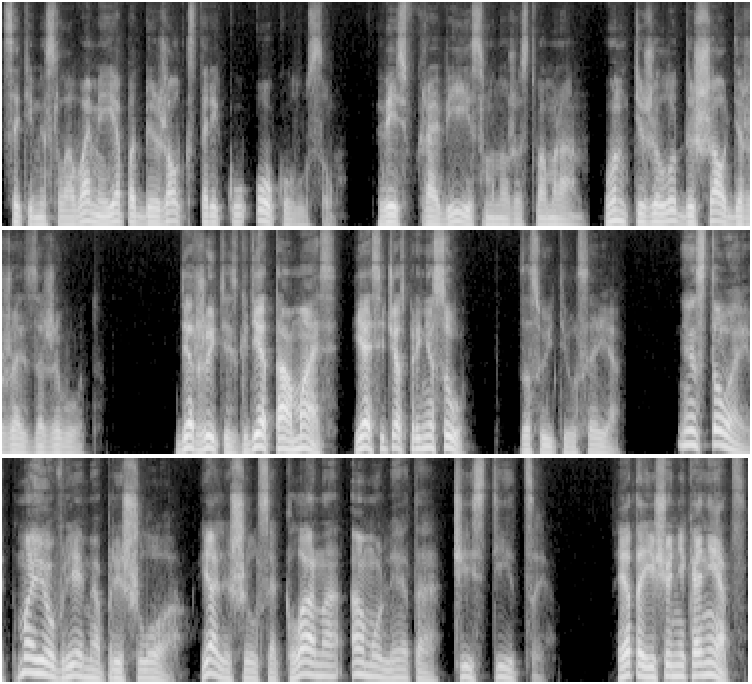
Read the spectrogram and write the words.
С этими словами я подбежал к старику Окулусу, весь в крови и с множеством ран. Он тяжело дышал, держась за живот. «Держитесь! Где та мазь? Я сейчас принесу!» – засуетился я. «Не стоит! Мое время пришло! Я лишился клана, амулета, частицы!» «Это еще не конец!»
